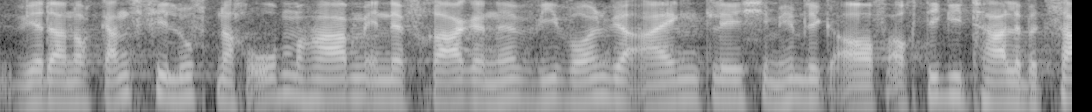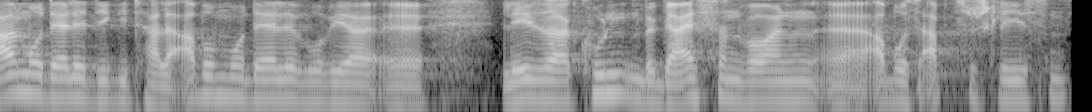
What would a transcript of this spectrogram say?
wir da noch ganz viel Luft nach oben haben in der Frage, ne, wie wollen wir eigentlich im Hinblick auf auch digitale Bezahlmodelle, digitale Abo-Modelle, wo wir äh, Leser, Kunden begeistern wollen, äh, Abos abzuschließen,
